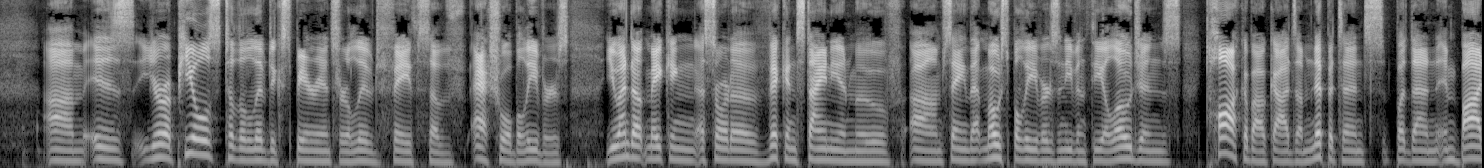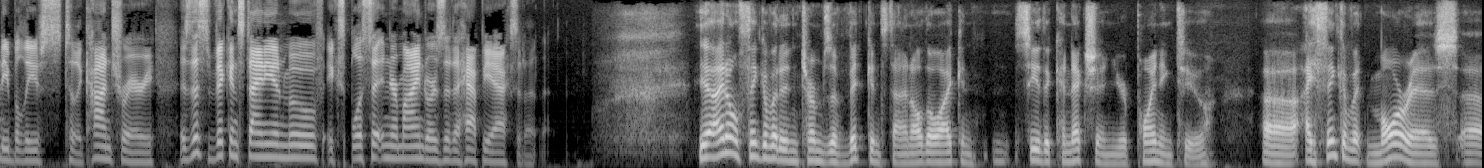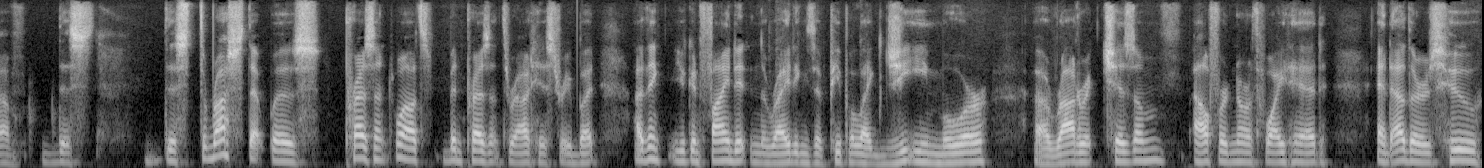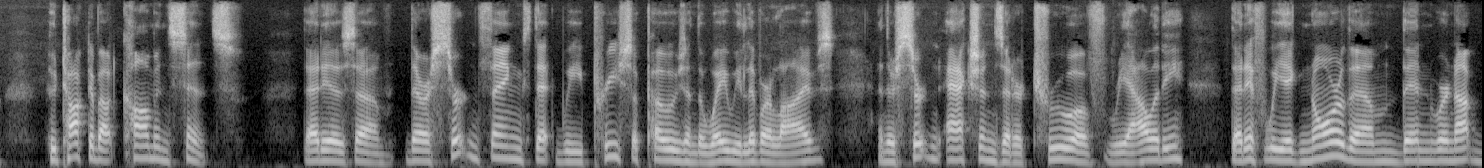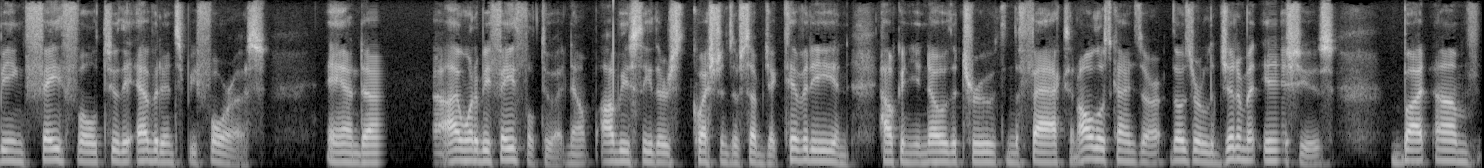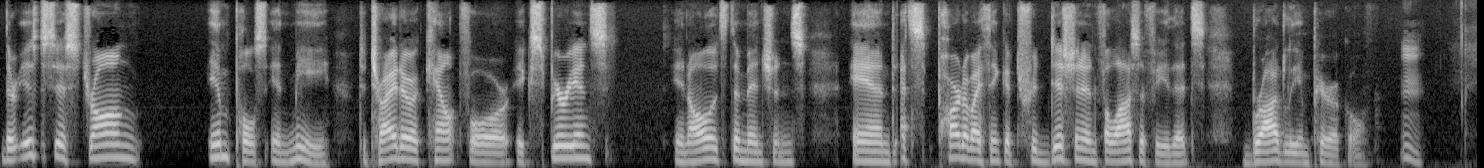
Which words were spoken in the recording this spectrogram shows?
um, is your appeals to the lived experience or lived faiths of actual believers. You end up making a sort of Wittgensteinian move, um, saying that most believers and even theologians talk about God's omnipotence, but then embody beliefs to the contrary. Is this Wittgensteinian move explicit in your mind, or is it a happy accident? Yeah, I don't think of it in terms of Wittgenstein, although I can see the connection you're pointing to. Uh, I think of it more as uh, this this thrust that was present. Well, it's been present throughout history, but I think you can find it in the writings of people like G.E. Moore, uh, Roderick Chisholm, Alfred North Whitehead, and others who who talked about common sense. That is, um, there are certain things that we presuppose in the way we live our lives, and there's certain actions that are true of reality that if we ignore them, then we're not being faithful to the evidence before us. And uh, I want to be faithful to it. Now, obviously, there's questions of subjectivity and how can you know the truth and the facts and all those kinds are those are legitimate issues. But um, there is this strong impulse in me to try to account for experience in all its dimensions. And that's part of, I think, a tradition and philosophy that's broadly empirical. Mm.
